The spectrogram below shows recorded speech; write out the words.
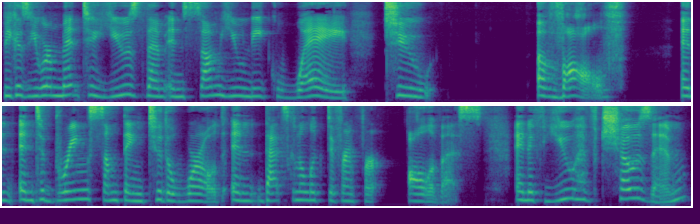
because you were meant to use them in some unique way to evolve and and to bring something to the world and that's going to look different for all of us and if you have chosen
